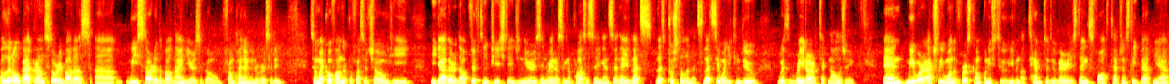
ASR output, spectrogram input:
A little background story about us. Uh, we started about nine years ago from Hanyang University. So my co-founder, Professor Cho, he, he gathered up 15 PhD engineers in radar signal processing and said, hey, let's, let's push the limits. Let's see what you can do with radar technology. And we were actually one of the first companies to even attempt to do various things, fall detection, sleep apnea,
